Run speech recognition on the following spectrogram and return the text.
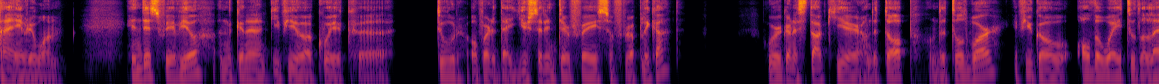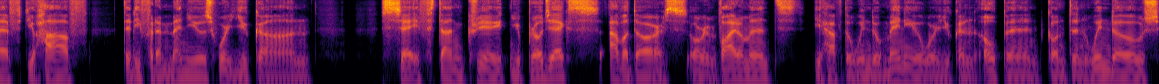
Hi everyone. In this video, I'm gonna give you a quick uh, tour over the user interface of Replikant. We're gonna start here on the top, on the toolbar. If you go all the way to the left, you have the different menus where you can save and create new projects, avatars, or environments. You have the window menu where you can open content windows,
